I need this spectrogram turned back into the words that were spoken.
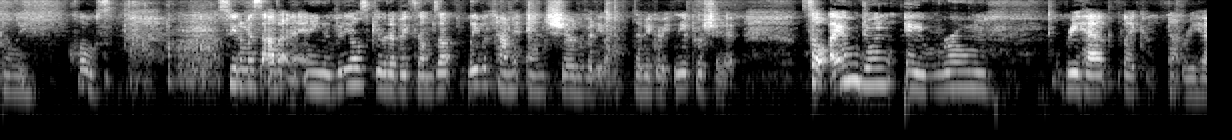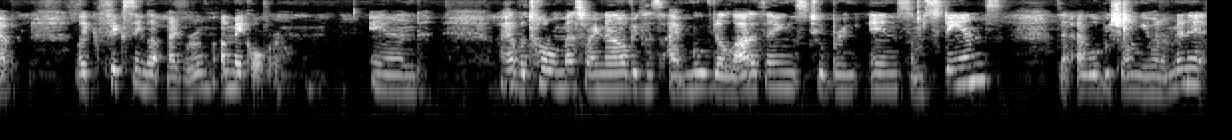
really close? So you don't miss out on any new videos. Give it a big thumbs up, leave a comment, and share the video. That'd be greatly appreciated. So I am doing a room rehab, like, not rehab, like fixing up my room, a makeover. And I have a total mess right now because I moved a lot of things to bring in some stands that I will be showing you in a minute.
